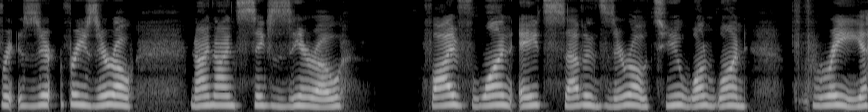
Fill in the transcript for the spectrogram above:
three zero three zero nine nine six zero five one eight seven zero two one one three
